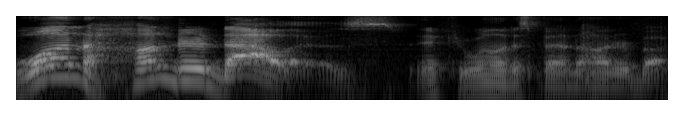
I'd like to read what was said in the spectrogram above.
$100 if you're willing to spend 100 bucks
